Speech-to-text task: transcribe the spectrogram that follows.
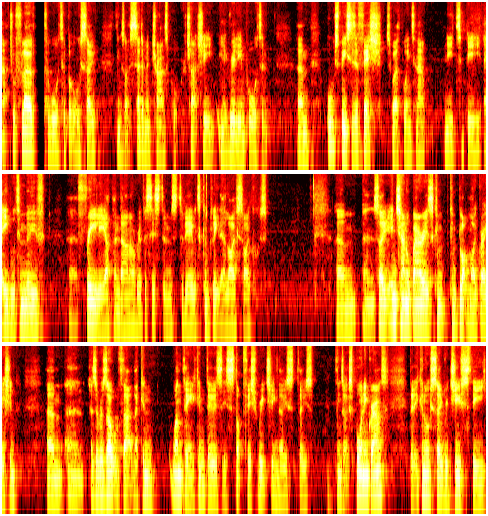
natural flow of the water, but also things like sediment transport, which are actually you know, really important. Um, all species of fish, it's worth pointing out, need to be able to move uh, freely up and down our river systems to be able to complete their life cycles. Um, and so in-channel barriers can, can block migration. Um, and as a result of that, that can one thing it can do is, is stop fish reaching those those things like spawning grounds, but it can also reduce the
